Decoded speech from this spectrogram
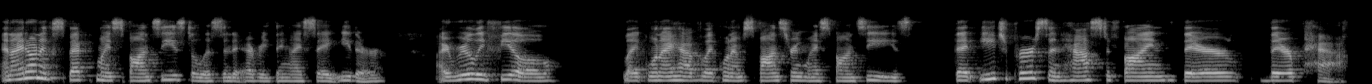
And I don't expect my sponsees to listen to everything I say either. I really feel like when I have, like when I'm sponsoring my sponsees, that each person has to find their their path.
